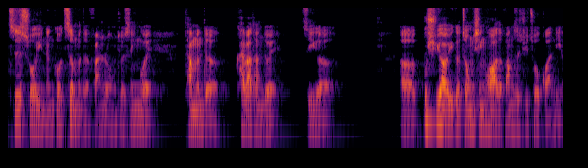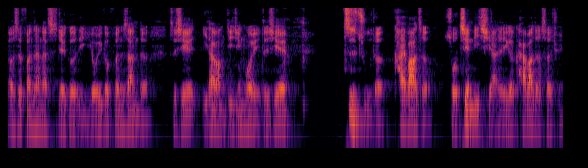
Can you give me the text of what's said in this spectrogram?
之所以能够这么的繁荣，就是因为他们的开发团队是一个呃不需要一个中心化的方式去做管理，而是分散在世界各地，有一个分散的这些以太坊基金会这些自主的开发者所建立起来的一个开发者社群，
